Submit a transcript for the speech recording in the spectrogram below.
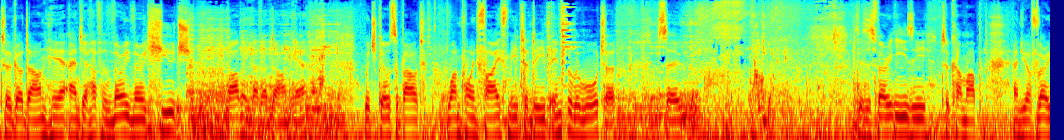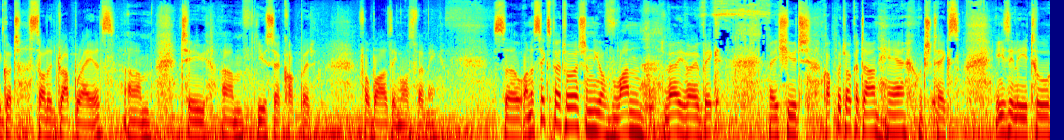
to go down here and you have a very very huge bathing ladder down here which goes about 1.5 meter deep into the water so this is very easy to come up and you have very good solid grub rails um, to um, use the cockpit for bathing or swimming. So on a six-bed version you have one very very big very huge cockpit locker down here which takes easily two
